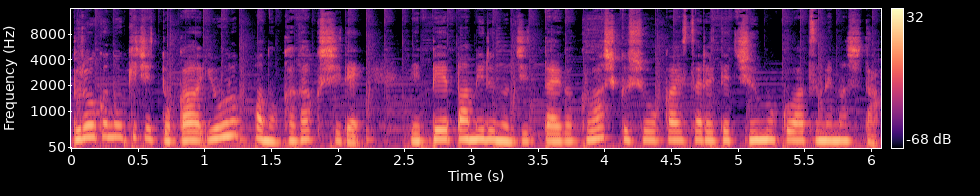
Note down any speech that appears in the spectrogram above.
ブログの記事とかヨーロッパの科学誌でペーパーミルの実態が詳しく紹介されて注目を集めました。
